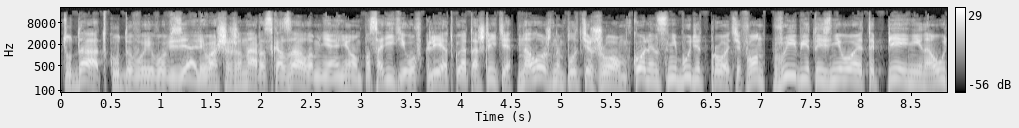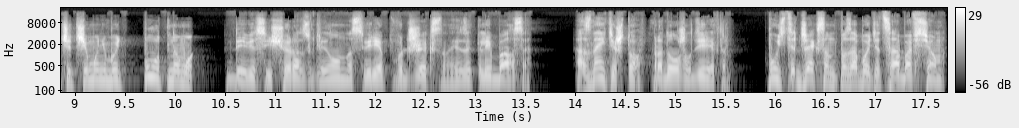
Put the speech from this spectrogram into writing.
туда, откуда вы его взяли. Ваша жена рассказала мне о нем. Посадите его в клетку и отошлите наложным платежом. Коллинз не будет против. Он выбьет из него это пение и научит чему-нибудь путному». Дэвис еще раз взглянул на свирепого Джексона и заколебался. «А знаете что?» – продолжил директор. «Пусть Джексон позаботится обо всем.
